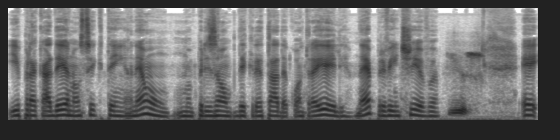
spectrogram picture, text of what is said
ir para a cadeia, não sei que tenha, né, um, uma prisão decretada contra ele, né, preventiva. Isso. É,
